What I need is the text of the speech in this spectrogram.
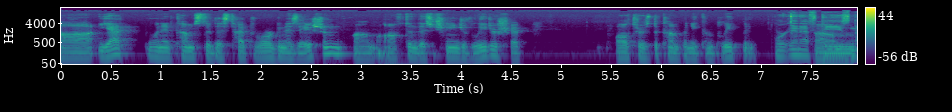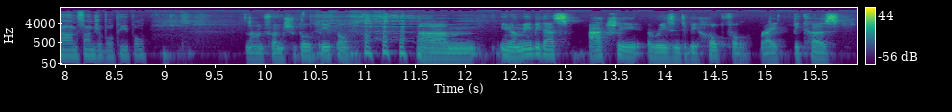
Uh, yet, when it comes to this type of organization, um, often this change of leadership alters the company completely. We're NFPs, um, non fungible people. Non fungible people. um, you know, maybe that's actually a reason to be hopeful, right? Because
